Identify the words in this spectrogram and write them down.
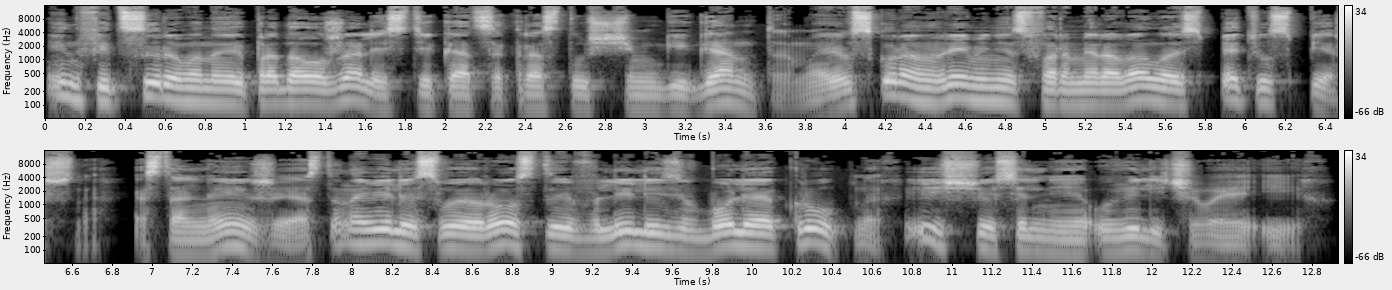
Инфицированные продолжали стекаться к растущим гигантам, и в скором времени сформировалось пять успешных. Остальные же остановили свой рост и влились в более крупных, еще сильнее увеличивая их.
